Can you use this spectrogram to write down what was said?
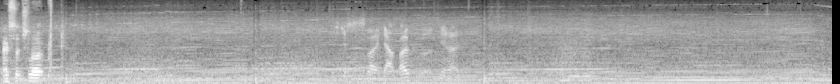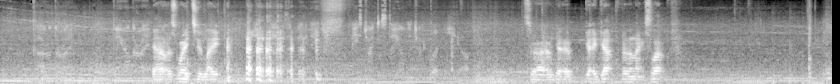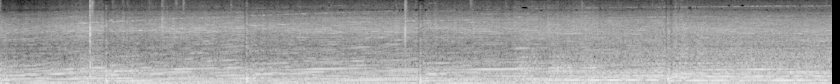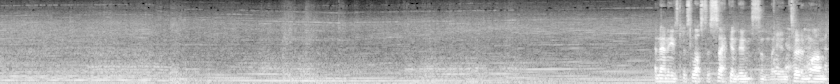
No such luck. It's just slowing down both of us, you know. Car on the right. Clear on the right. Yeah, it was way too late. Please try to stay on the track. Let the shot. it's alright, I'll get a, get a gap for the next lap. And then he's just lost a second instantly in turn one.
